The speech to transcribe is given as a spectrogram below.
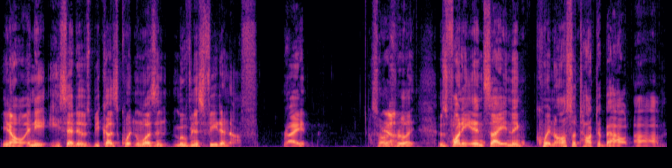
you know and he, he said it was because quentin wasn't moving his feet enough right so it was really it was funny insight, and then Quentin also talked about um,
